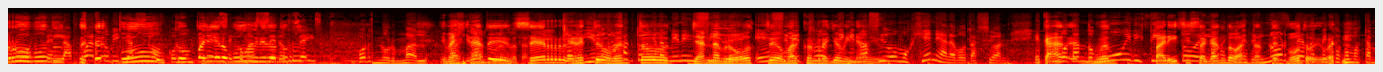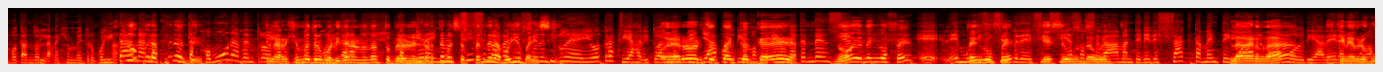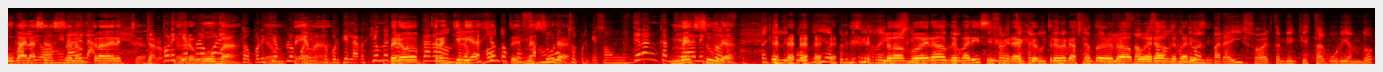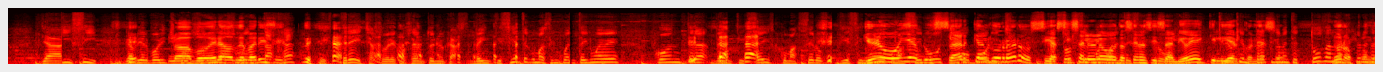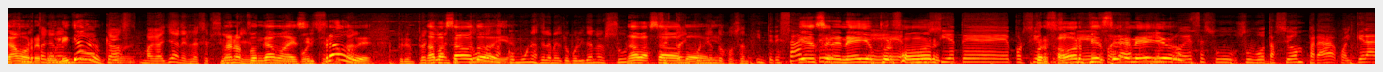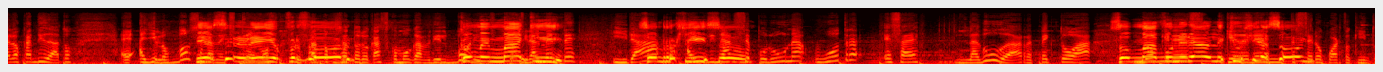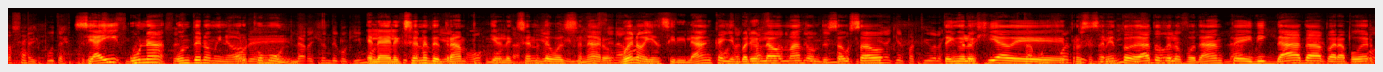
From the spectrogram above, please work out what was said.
rumbo, en la cuarta ubicación con un compañero, pudú, grita tu 13,06 por normal. Imagínate ser en Claro, este momento también Yanna Proboste o Marco Enrique que no ha Minami. sido homogénea la votación. Están Ca- votando muy distinto París y sacando bastantes norte votos, respecto a cómo están votando en la región metropolitana, Ah, no, las distintas comunas dentro En de la la región metropolitana no tanto, pero en el También norte me sorprende el apoyo de Parisi. entre una y otra. Si Oye, habitualmente Robert, ya podríamos tener una tendencia. No, yo tengo fe. Eh, es muy Tengo difícil fe. predecir si eso segunda se va vuelta. a mantener exactamente La igual verdad o podría haber es que me preocupa el ascenso en de la ultraderecha. Claro, Por ejemplo, por esto, por ejemplo, por esto, porque la región Pero metropolitana donde tranquilidad, los votos pesan mesura. mucho, porque son gran cantidad de Mesura. electores. que le podría permitir reducir Los apoderados de París, mira, encontré una foto de los apoderados a de la París. Valparaíso, a ver también qué está ocurriendo. Ya aquí sí, Gabriel Boric Los apoderados de París. estrecha sobre José Antonio Cast. 27,59 contra 26,019. Yo no voy a acusar que algo raro. Si así salió la votación, así salió y hay que lidiar con eso. No nos pongamos republicanos, pues. Magallanes, la excepción. No nos pongamos a decir fraude. Pero en No ha pasado prácticamente todas todavía. las comunas de la metropolitana al sur No ha pasado se está imponiendo todavía. José interesante. Piensen en ellos, por eh, favor. Un 7% Por favor, piensen en ellos. esa es su, su votación para cualquiera de los candidatos. Eh, allí los dos Piensen eran en ellos, por tanto favor. José Antonio Cast como Gabriel Boric. Comen maqui. Finalmente irá Son a rojizos. inclinarse por una u otra. Esa es la duda respecto a Son más vulnerables que un en girasol. Tercero, cuarto, quinto, sexto. Si hay una, un denominador común la región de Coquimbo, en las elecciones de Trump ojo, y elecciones de también elige Bolsonaro, bueno, y en Sri Lanka y en varios lados la más de donde se ha usado de tecnología de fuerte, procesamiento de datos de los votantes y Big Data de para poder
